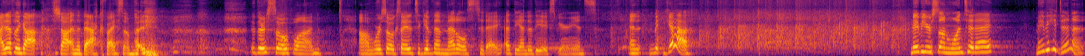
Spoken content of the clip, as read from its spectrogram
I definitely got shot in the back by somebody. They're so fun. Um, we're so excited to give them medals today at the end of the experience. And yeah, maybe your son won today, maybe he didn't,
